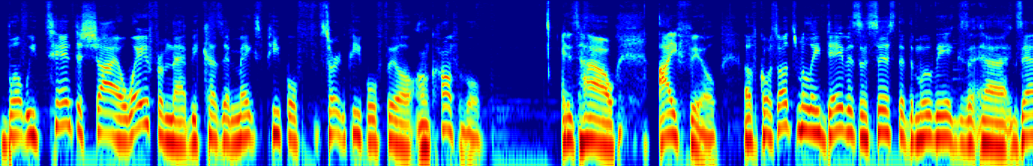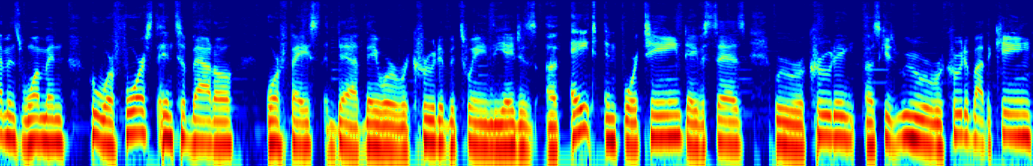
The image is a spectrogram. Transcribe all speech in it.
but we tend to shy away from that because it makes people, certain people feel uncomfortable is how I feel. Of course, ultimately, Davis insists that the movie ex- uh, examines women who were forced into battle or faced death. They were recruited between the ages of 8 and 14. Davis says we were recruiting, uh, excuse me, we were recruited by the king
